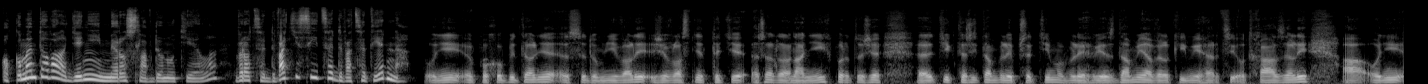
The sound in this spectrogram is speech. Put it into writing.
Okomentoval dění Miroslav Donutil v roce 2021. Oni pochopitelně se domnívali, že vlastně teď je řada na nich, protože eh, ti, kteří tam byli předtím a byli hvězdami a velkými herci odcházeli a oni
